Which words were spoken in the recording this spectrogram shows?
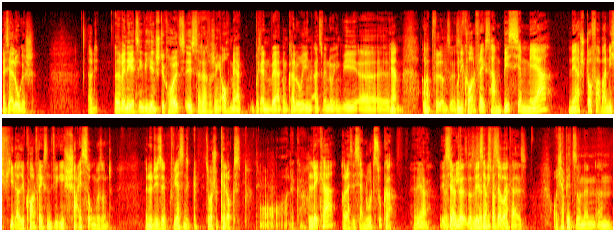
Das ist ja logisch. aber die, Also wenn du jetzt irgendwie hier ein Stück Holz isst, hat das wahrscheinlich auch mehr Brennwert und Kalorien, als wenn du irgendwie äh, äh, Ja. Und- Apfel und so isst. Und die Cornflakes haben ein bisschen mehr Nährstoffe, aber nicht viel. Also die Cornflakes sind wirklich scheiße ungesund. Wenn du diese, wie heißt denn, zum Beispiel Kellogg's. oh, lecker. Lecker, aber das ist ja nur Zucker. Ja, ja. Ist das ja ist ja, nichts- das, ist ist ja ja das, was so lecker ist. Oh, ich habe jetzt so einen ähm,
